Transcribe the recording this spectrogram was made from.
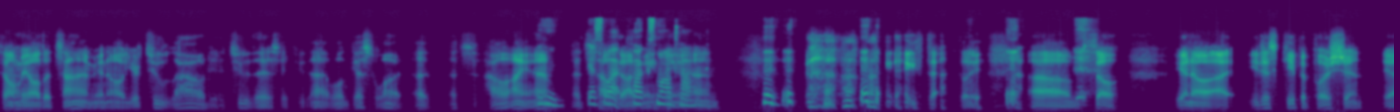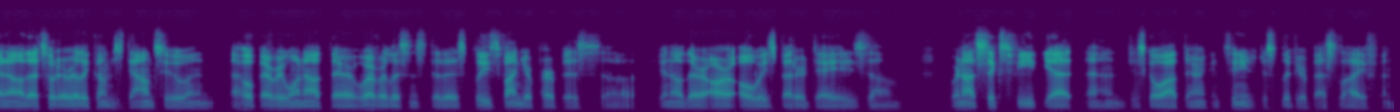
tell me all the time, you know, you're too loud, you're too this, you're too that. Well, guess what? That, that's how I am. Mhm. That's Guess how what? God Fuck made small me. talk. And exactly. Um, so you know, I you just keep it pushing, you know, that's what it really comes down to, and I hope everyone out there, whoever listens to this, please find your purpose, uh, you know, there are always better days, um, we're not 6 feet yet, and just go out there and continue to just live your best life and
